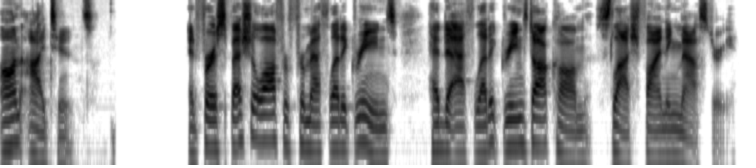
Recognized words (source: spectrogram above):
on iTunes. And for a special offer from Athletic Greens, head to athleticgreens.com slash findingmastery.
